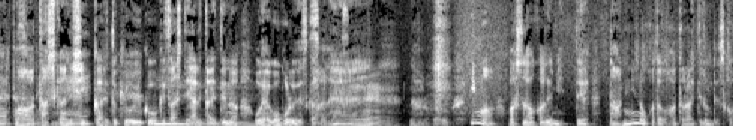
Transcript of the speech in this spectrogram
えると、ね、まあ確かにしっかりと教育を受けさせてやりたいっていうのは親心ですからね。なるほど。今早稲田アカデミーって何人の方が働いてるんですか？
